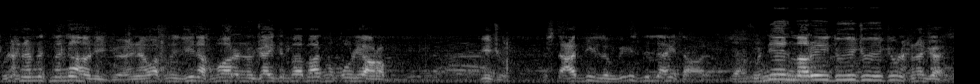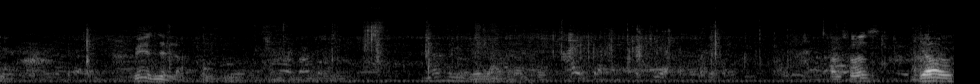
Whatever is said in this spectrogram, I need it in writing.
ونحن بنتمناهم يجوا يعني وقت يجينا أخبار إنه جاي دبابات بنقول يا رب يجوا. مستعدين لهم بإذن الله تعالى. منين ما يريدوا يجوا يجوا نحن جاهزين. بإذن الله. How.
